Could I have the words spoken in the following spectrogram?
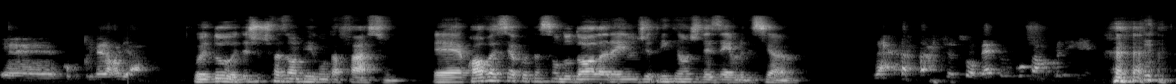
é, como primeira variável. Ô Edu, deixa eu te fazer uma pergunta fácil. É, qual vai ser a cotação do dólar aí no dia 31 de dezembro desse ano?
